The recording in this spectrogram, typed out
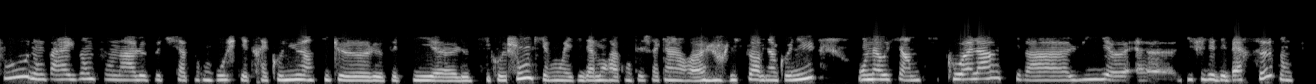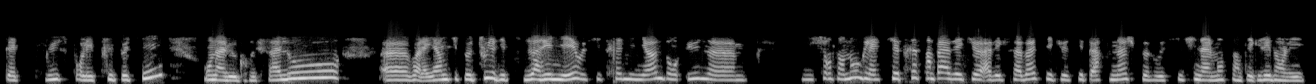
tout. Donc par exemple, on a le petit chaperon rouge qui est très connu, ainsi que le petit euh, le petit cochon, qui vont évidemment raconter chacun leur, leur histoire bien connue. On a aussi un petit koala qui va lui euh, euh, diffuser des berceuses, donc peut-être plus pour les plus petits. On a le gruffalo. Euh, voilà, il y a un petit peu tout. Il y a des petites araignées aussi très mignonnes, dont une qui chante en anglais. Ce qui est très sympa avec avec Sabat, c'est que ces personnages peuvent aussi finalement s'intégrer dans les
